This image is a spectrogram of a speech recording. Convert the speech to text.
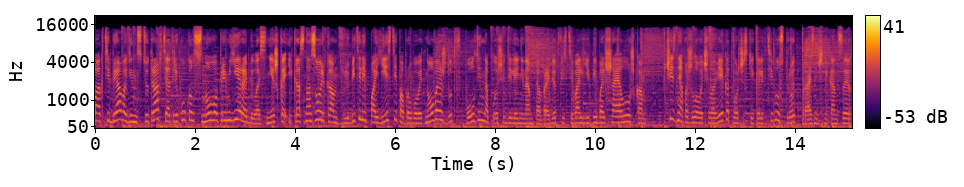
октября в 11 утра в Театре кукол снова премьера «Белоснежка и Краснозорька». Любителей поесть и попробовать новое ждут в полдень на площади Ленина. Там пройдет фестиваль еды «Большая ложка». В честь Дня пожилого человека творческие коллективы устроят праздничный концерт.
